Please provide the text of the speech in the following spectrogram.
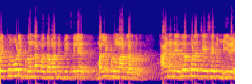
వ్యక్తులు కూడా ఇప్పుడు ఉన్న కొంతమంది బీసీలే మళ్ళీ ఇప్పుడు మాట్లాడుతారు ఆయనను ఎదగకుండా చేసేది మీరే.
